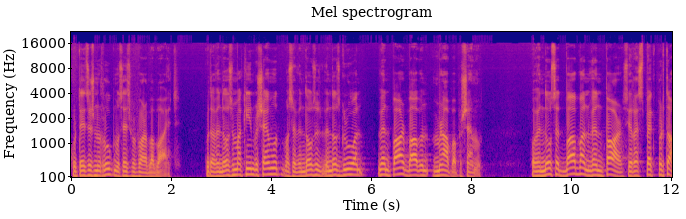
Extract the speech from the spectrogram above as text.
Kur të ecësh në rrugë, mos ec përpara babait. Kur ta vendosësh në makinë për shembull, mos e vendosësh, vendos gruan në vend të parë babën mrapa për shembull. Po vendoset baba në vend të parë si respekt për të.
